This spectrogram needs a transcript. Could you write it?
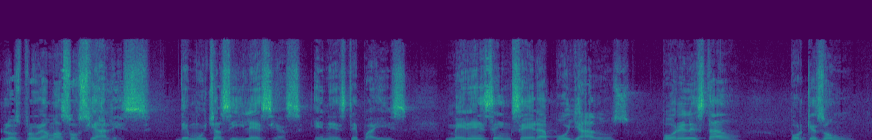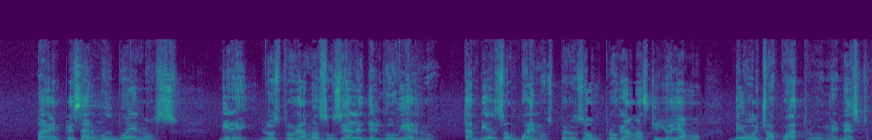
los programas sociales de muchas iglesias en este país merecen ser apoyados por el Estado, porque son, para empezar, muy buenos. Mire, los programas sociales del gobierno, también son buenos, pero son programas que yo llamo de 8 a 4, don Ernesto.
